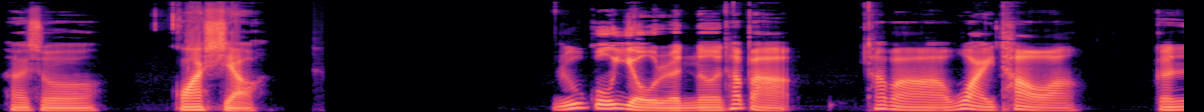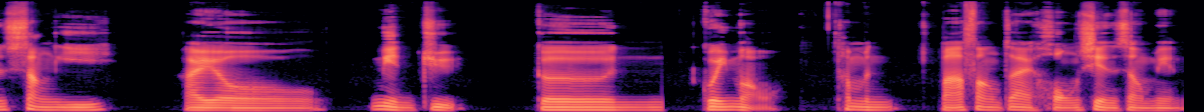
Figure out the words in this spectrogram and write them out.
他会说瓜小。如果有人呢，他把他把外套啊，跟上衣，还有面具，跟龟毛，他们把它放在红线上面，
